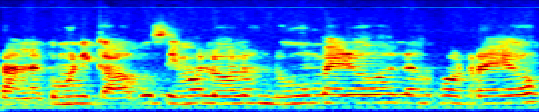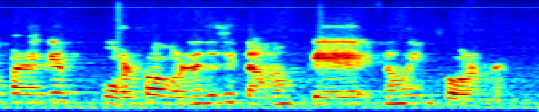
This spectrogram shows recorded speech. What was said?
en el comunicado pusimos luego los números, los correos para que por favor necesitamos que nos informen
